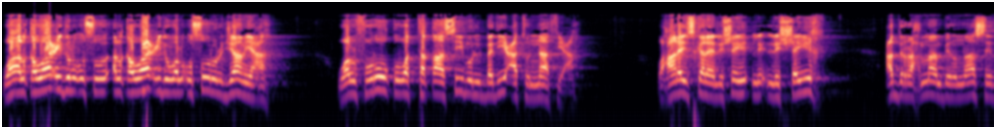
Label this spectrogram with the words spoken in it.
waa alqawaacid walusuul aljaamica walfuruuq waltaqaasiim albadiicat annaafica waxaana iska leh lishaykh cabdiraxmaan binu naasir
